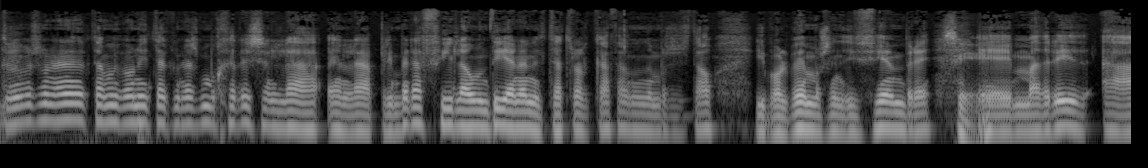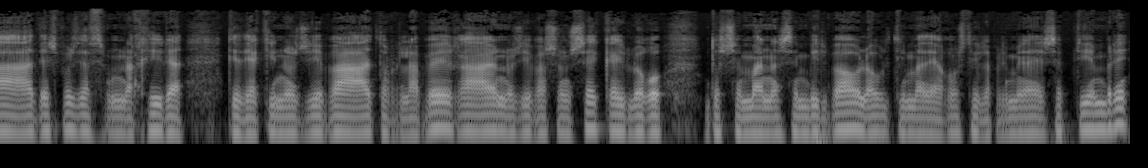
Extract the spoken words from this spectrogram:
Tuvimos una anécdota muy bonita que unas mujeres en la, en la primera fila un día en el Teatro Alcázar, donde hemos estado, y volvemos en diciembre, eh, en Madrid, a, después de hacer una gira que de aquí nos lleva a Torrelavega, nos lleva a Sonseca y luego dos semanas en Bilbao, la última de agosto y la primera de septiembre.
